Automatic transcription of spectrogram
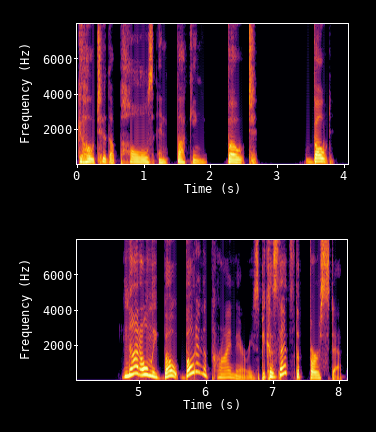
go to the polls and fucking vote. Vote. Not only vote, vote in the primaries because that's the first step.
